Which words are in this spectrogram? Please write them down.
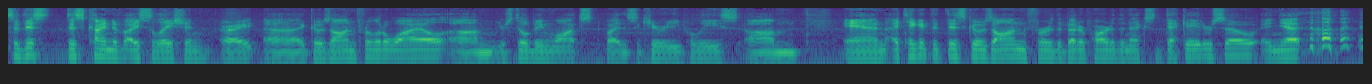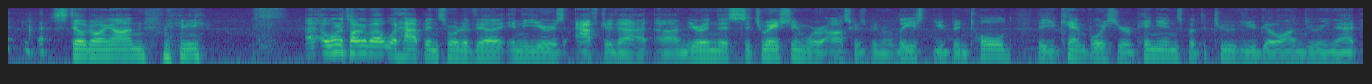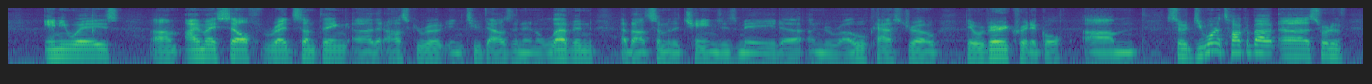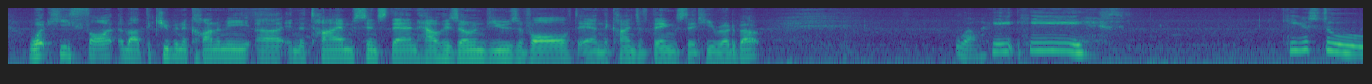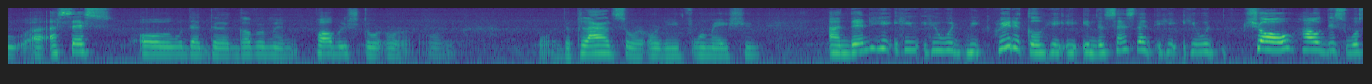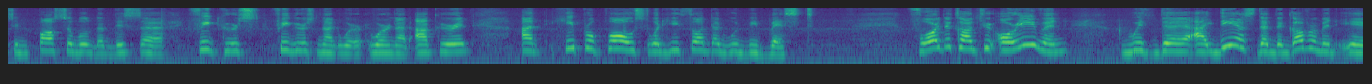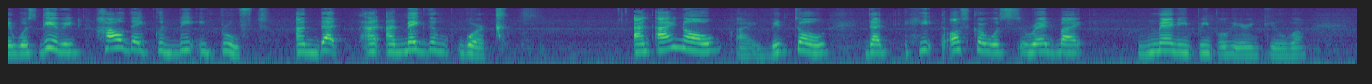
so this this kind of isolation, all right, uh, goes on for a little while. Um, you're still being watched by the security police, um, and I take it that this goes on for the better part of the next decade or so, and yet still going on, maybe. I, I want to talk about what happened sort of uh, in the years after that. Um, you're in this situation where Oscar's been released. You've been told that you can't voice your opinions, but the two of you go on doing that anyways. Um, I myself read something uh, that Oscar wrote in 2011 about some of the changes made uh, under Raul Castro. They were very critical. Um, so, do you want to talk about uh, sort of what he thought about the Cuban economy uh, in the time since then, how his own views evolved, and the kinds of things that he wrote about? Well, he he he used to uh, assess all that the government published or, or, or, or the plans or, or the information. And then he, he, he would be critical he, in the sense that he, he would show how this was impossible, that these uh, figures figures not were, were not accurate. And he proposed what he thought that would be best for the country or even with the ideas that the government uh, was giving, how they could be improved and that and, and make them work. And I know I've been told that he Oscar was read by many people here in Cuba,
